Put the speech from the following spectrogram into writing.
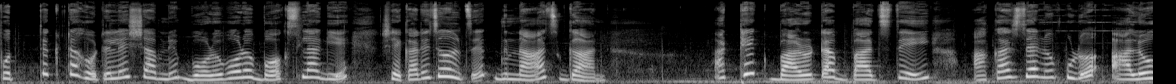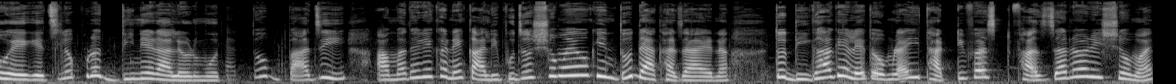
প্রত্যেকটা হোটেলের সামনে বড় বড় বক্স লাগিয়ে সেখানে চলছে নাচ গান আর ঠিক বারোটা বাজতেই আকাশ যেন পুরো আলো হয়ে গেছিল, পুরো দিনের আলোর মতো। এত বাজি আমাদের এখানে কালী পুজোর সময়ও কিন্তু দেখা যায় না। তো দীঘা গেলে তোমরা এই থার্টি ফার্স্ট ফার্স্ট জানুয়ারির সময়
